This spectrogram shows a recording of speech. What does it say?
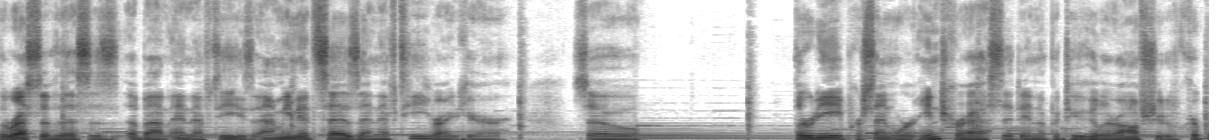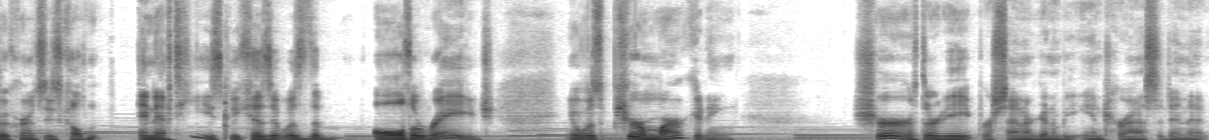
the rest of this is about NFTs. I mean, it says NFT right here, so 38% were interested in a particular offshoot of cryptocurrencies called NFTs because it was the all the rage. It was pure marketing. Sure, 38% are going to be interested in it.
